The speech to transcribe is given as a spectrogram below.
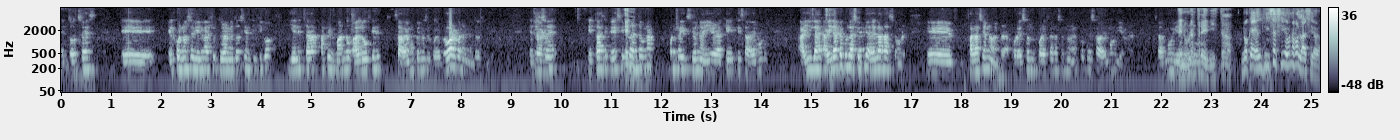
Entonces, eh, él conoce bien la estructura del método científico y él está afirmando algo que sabemos que no se puede probar con el método científico. Entonces, esta es simplemente una contradicción ahí, ¿verdad? Que, que sabemos, ahí la, ahí la especulación ya es la razón. Eh, falacia no es, ¿verdad? Por, eso, por esa razón no es, porque sabemos bien, ¿verdad? en una entrevista. Lo que él dice sí es una falacia,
